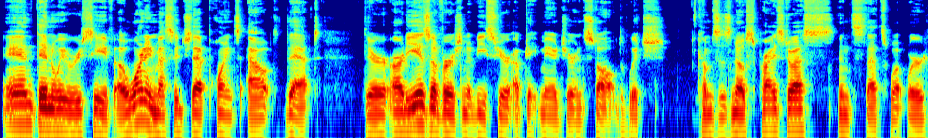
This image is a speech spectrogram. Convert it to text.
and then we receive a warning message that points out that there already is a version of vSphere Update Manager installed, which comes as no surprise to us since that's what we're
